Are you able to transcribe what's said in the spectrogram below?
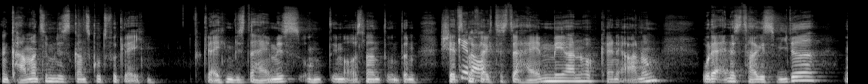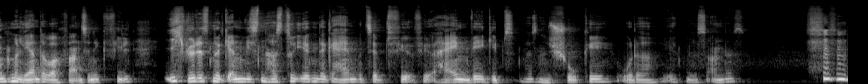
dann kann man zumindest ganz gut vergleichen vergleichen, wie es daheim ist und im Ausland. Und dann schätzt genau. man vielleicht das daheim mehr noch, keine Ahnung. Oder eines Tages wieder und man lernt aber auch wahnsinnig viel. Ich würde jetzt nur gerne wissen, hast du irgendein Geheimrezept für, für Heimweh? Gibt es ein Schoki oder irgendwas anderes?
